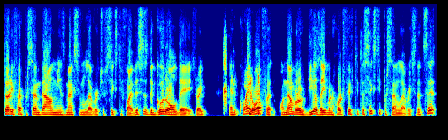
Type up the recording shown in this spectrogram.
35% down means maximum leverage of 65. This is the good old days, right? And quite often, on number of deals, I even heard 50 to 60% leverage. That's it.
